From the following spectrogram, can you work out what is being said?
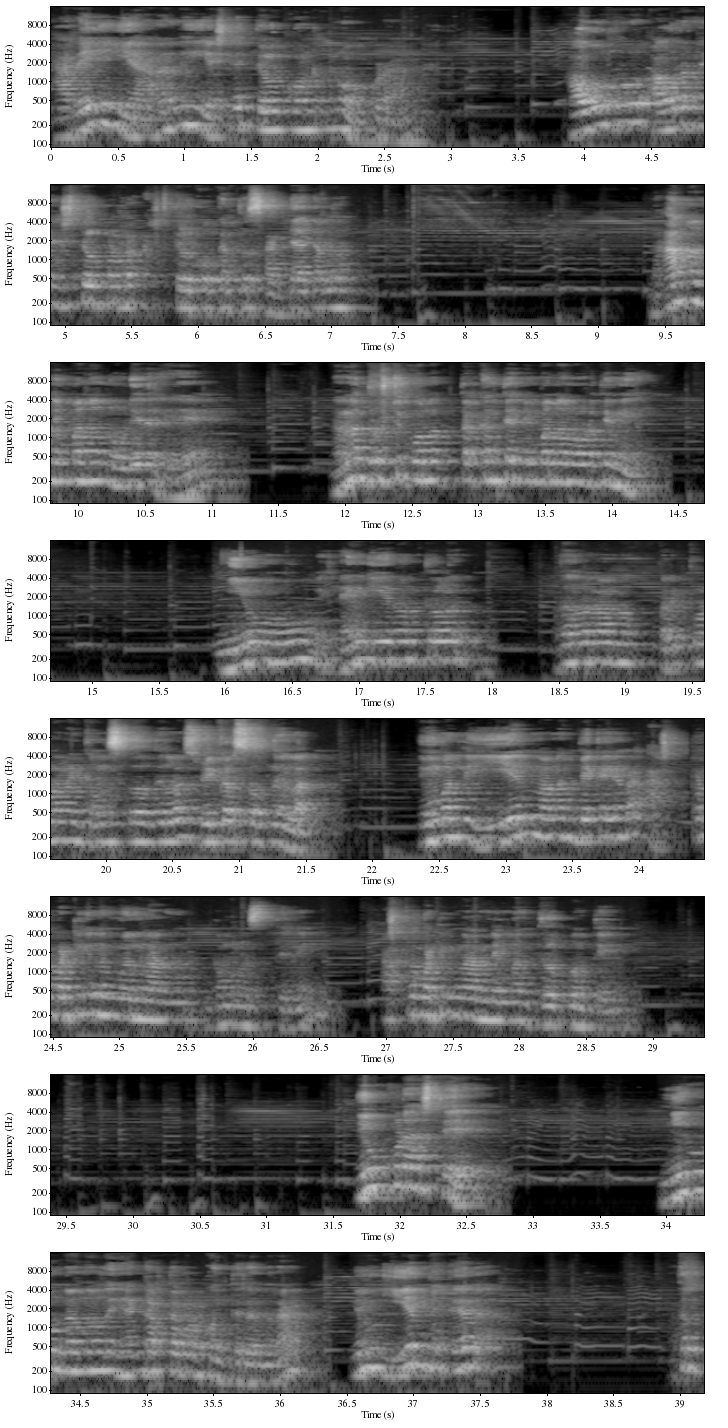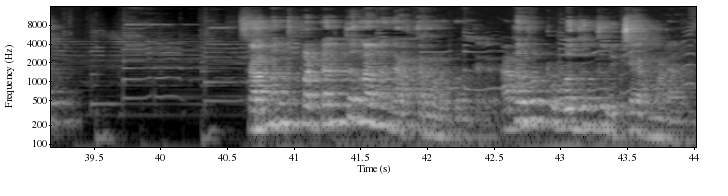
ಯಾರೇ ಯಾರನ್ನೇ ಎಷ್ಟೇ ತಿಳ್ಕೊಂಡ್ರು ಕೂಡ ಅವರು ಅವರನ್ನು ಎಷ್ಟು ತಿಳ್ಕೊಂಡ್ರೆ ಅಷ್ಟು ತಿಳ್ಕೊಕಂತ ಸಾಧ್ಯ ಆಗಲ್ಲ. ನಾನು ನಿಮ್ಮನ್ನು ನೋಡಿದರೆ ನನ್ನ ದೃಷ್ಟಿಕೋನ ತಕ್ಕಂತೆ ನಿಮ್ಮನ್ನು ನೋಡ್ತೀನಿ. ನೀವು ಹೆಂಗೆ ಅಂತ ಅದನ್ನು ನಾನು ಪರಿಪೂರ್ಣವಾಗಿ ಗಮನಿಸೋದಿಲ್ಲ, ಸ್ವೀಕರಿಸೋದಿಲ್ಲ. ನಿಮ್ಮಲ್ಲಿ ಏನು ನನಗೆ ಬೇಕಾಗಿರೋ ಅಷ್ಟರ ಮಟ್ಟಿಗೆ ನಿಮ್ಮನ್ನು ನಾನು ಗಮನಿಸ್ತೀನಿ. ಅಷ್ಟರ ಮಟ್ಟಿಗೆ ನಾನು ನಿಮ್ಮನ್ನು ತಿಳ್ಕೊಂತೀನಿ. ನೀವು ಕೂಡ ಅಷ್ಟೇ. ನೀವು ನನ್ನನ್ನು ಹೆಂಗೆ ಅರ್ಥ ಮಾಡ್ಕೊಂತೀರಿ ಅಂದ್ರೆ, ನಿಮ್ಗೆ ಏನ್ ಬೇಕಾದ್ರೆ ಅದ್ರ ಸಂಬಂಧಪಟ್ಟಂತ ನನಗೆ ಅರ್ಥ ಮಾಡ್ಕೊತಾರೆ. ಅದ್ರ ಬಿಟ್ಟು ಉಳಿದದ್ದು ವಿಚಾರ ಮಾಡಲ್ಲ.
